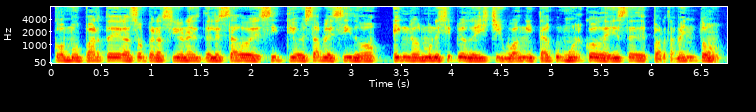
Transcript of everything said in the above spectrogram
Como parte de las operaciones del estado de sitio establecido en los municipios de Ichihuán y Tajumulco de este departamento,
